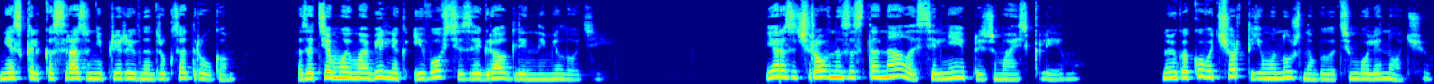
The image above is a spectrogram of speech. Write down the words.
несколько сразу непрерывно друг за другом, а затем мой мобильник и вовсе заиграл длинной мелодией. Я разочарованно застонала, сильнее прижимаясь к Лему. Ну и какого черта ему нужно было, тем более ночью?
